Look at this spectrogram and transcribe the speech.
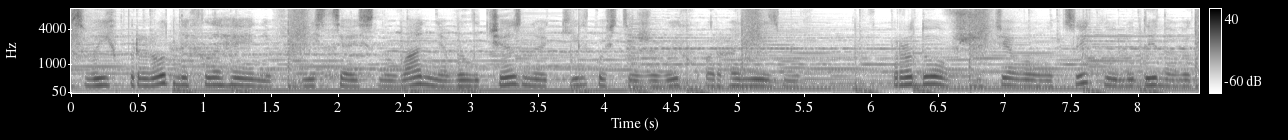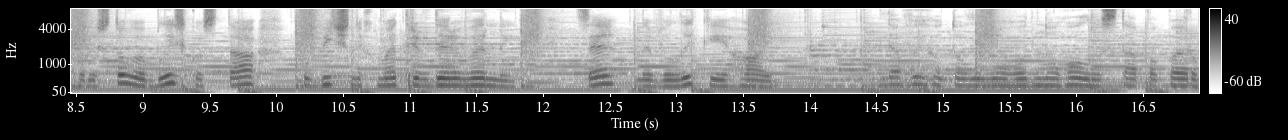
своїх природних легенів, місця існування величезної кількості живих організмів. Впродовж життєвого циклу людина використовує близько 100 кубічних метрів деревини. Це невеликий гай. Для виготовлення одного листа паперу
